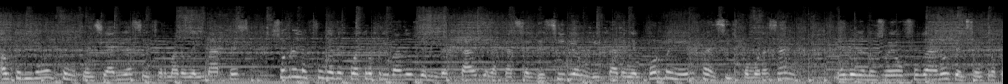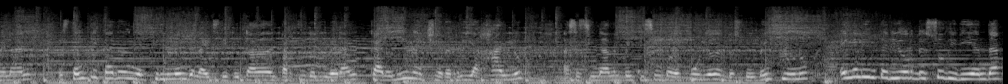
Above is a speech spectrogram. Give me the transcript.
Autoridades penitenciarias informaron el martes sobre la fuga de cuatro privados de libertad de la cárcel de Siria ubicada en el porvenir Francisco Morazán. Uno de los reos fugados del centro penal está implicado en el crimen de la exdiputada del Partido Liberal Carolina Echeverría Hailo, asesinada el 25 de julio del 2021 en el interior de su vivienda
